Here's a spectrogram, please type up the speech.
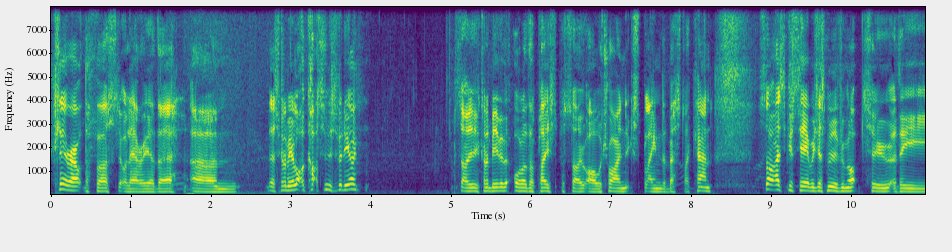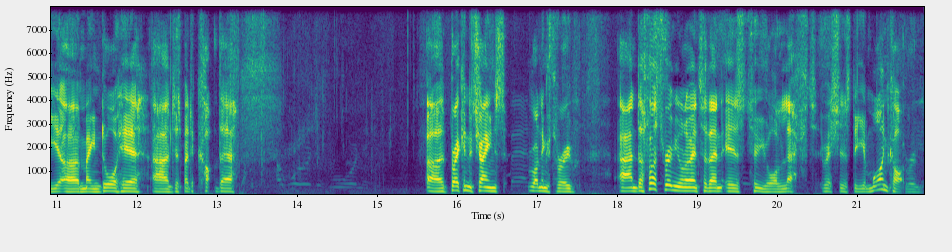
clear out the first little area there. Um, there's going to be a lot of cuts in this video. So it's going to be a bit all over the place, so I will try and explain the best I can. So as you can see, we're just moving up to the uh, main door here and just made a cut there. Uh, breaking the chains, running through. And the first room you want to enter then is to your left, which is the minecart room.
